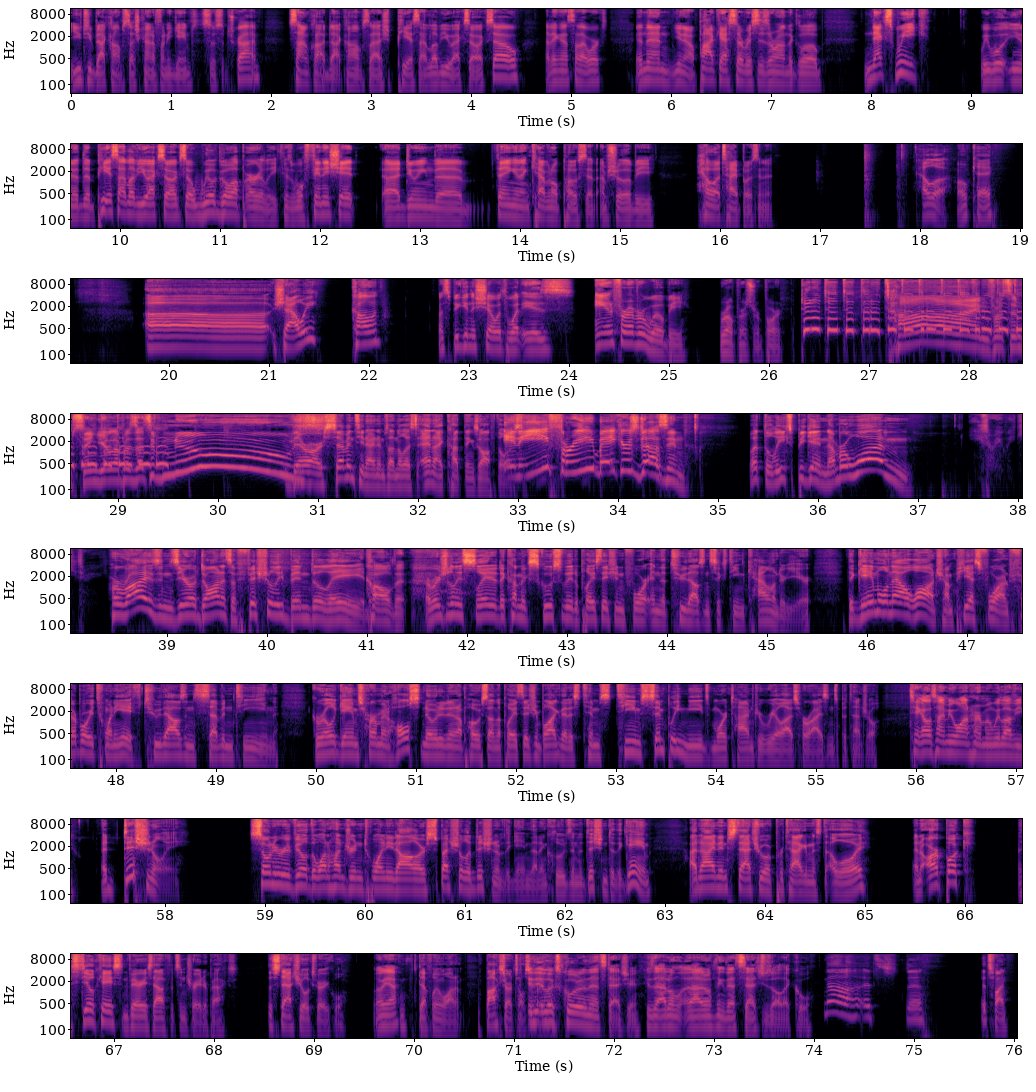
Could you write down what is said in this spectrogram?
YouTube.com slash kind of funny games. So subscribe. SoundCloud.com slash PS I love you XOXO. I think that's how that works. And then, you know, podcast services around the globe. Next week, we will, you know, the PS I love you XOXO will go up early because we'll finish it uh, doing the thing and then Kevin will post it. I'm sure there'll be hella typos in it. Hella. Okay. Uh, shall we? Colin, let's begin the show with what is and forever will be Roper's Report. Time for some singular possessive news. There are 17 items on the list, and I cut things off the an list. E3 Baker's dozen. Let the leaks begin. Number one E3 week, E3 week. Horizon Zero Dawn has officially been delayed. Called it. Originally slated to come exclusively to PlayStation 4 in the 2016 calendar year, the game will now launch on PS4 on February 28th, 2017. Guerrilla Games' Hermen Hulst noted in a post on the PlayStation blog that his team's team simply needs more time to realize Horizon's potential. Take all the time you want, Herman. We love you. Additionally, Sony revealed the $120 special edition of the game that includes, in addition to the game, a 9 inch statue of protagonist Aloy, an art book, a steel case, and various outfits and trader packs. The statue looks very cool. Oh yeah, Definitely want it. Box art's also it, it looks cooler than that statue because I don't. I don't think that statue's all that cool. No, it's eh, it's fine.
